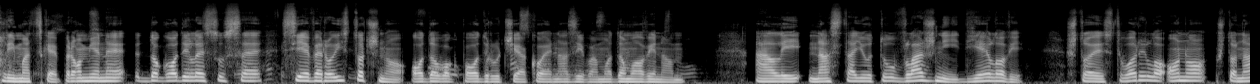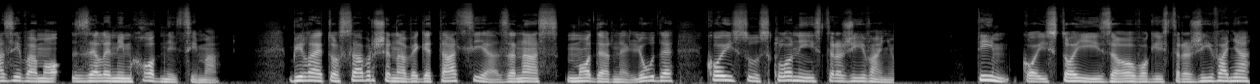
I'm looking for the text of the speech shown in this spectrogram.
Klimatske promjene dogodile su se sjeveroistočno od ovog područja koje nazivamo domovinom, ali nastaju tu vlažniji dijelovi, što je stvorilo ono što nazivamo zelenim hodnicima. Bila je to savršena vegetacija za nas moderne ljude koji su skloni istraživanju. Tim koji stoji iza ovog istraživanja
